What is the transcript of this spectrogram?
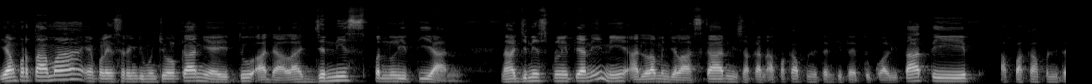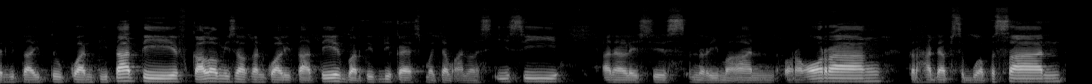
Yang pertama yang paling sering dimunculkan yaitu adalah jenis penelitian. Nah, jenis penelitian ini adalah menjelaskan misalkan apakah penelitian kita itu kualitatif, apakah penelitian kita itu kuantitatif kalau misalkan kualitatif berarti itu dia kayak semacam analisis isi analisis penerimaan orang-orang terhadap sebuah pesan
